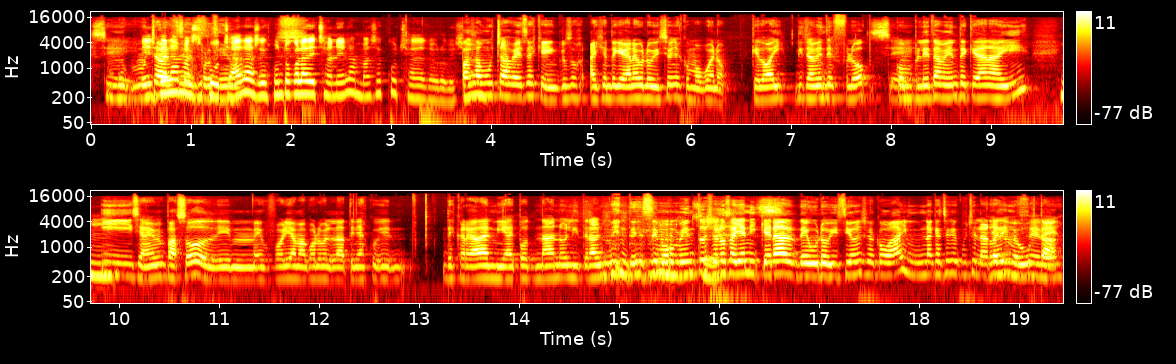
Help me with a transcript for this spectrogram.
Sí. mu- Es muchas de las veces más 100%. escuchadas, es junto con la de Chanel, las más escuchadas de Eurovisión. pasa muchas veces que incluso hay gente que gana Eurovisión y es como, bueno, quedó ahí, literalmente flop, Sí. completamente quedan ahí. Mm. Y si a mí me pasó, de mm, Euforia, me acuerdo, la tenía eh, descargada en mi iPod Nano, literalmente, en ese momento. Yo no sabía ni que era de Eurovisión, yo como, ay, una canción que escucho en la radio y me gusta. CD.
